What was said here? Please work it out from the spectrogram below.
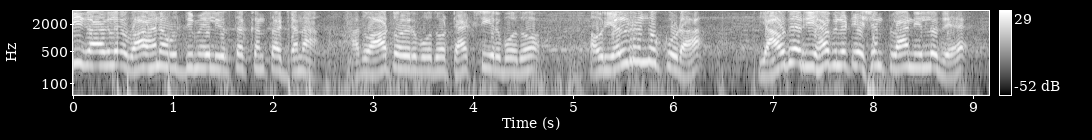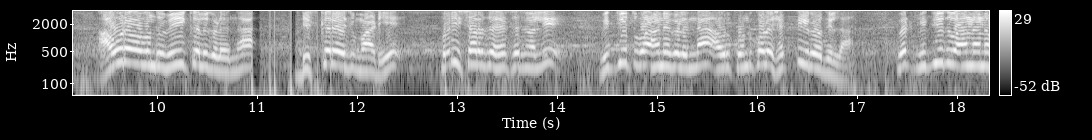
ಈಗಾಗಲೇ ವಾಹನ ಉದ್ದಿಮೆಯಲ್ಲಿ ಇರ್ತಕ್ಕಂಥ ಜನ, ಅದು ಆಟೋ ಇರ್ಬೋದು, ಟ್ಯಾಕ್ಸಿ ಇರ್ಬೋದು ಅವರೆಲ್ಲರನ್ನೂ ಕೂಡ ಯಾವುದೇ ರಿಹ್ಯಾಬಿಲಿಟೇಷನ್ ಪ್ಲ್ಯಾನ್ ಇಲ್ಲದೆ ಅವರ ಒಂದು ವೆಹಿಕಲ್ಗಳನ್ನು ಡಿಸ್ಕರೇಜ್ ಮಾಡಿ ಪರಿಸರದ ಹೆಸರಿನಲ್ಲಿ ವಿದ್ಯುತ್ ವಾಹನಗಳನ್ನು ಅವ್ರು ಕೊಂಡ್ಕೊಳ್ಳೋ ಶಕ್ತಿ ಇರೋದಿಲ್ಲ. ಬಟ್ ವಿದ್ಯುತ್ ವಾಹನನ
